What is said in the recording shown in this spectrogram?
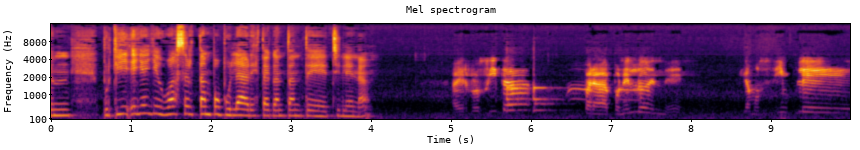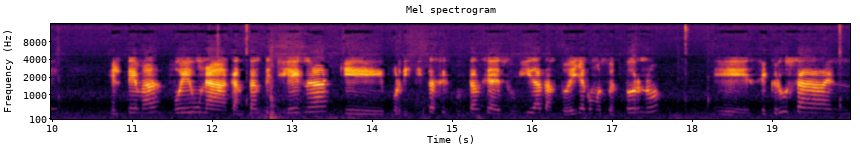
em, ¿Por qué ella llegó a ser tan popular, esta cantante chilena? A ver, Rosita, para ponerlo en, digamos, simple el tema, fue una cantante chilena que por distintas circunstancias de su vida, tanto ella como su entorno, eh, se cruza en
